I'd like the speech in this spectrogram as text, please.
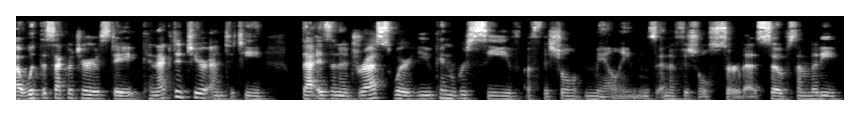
uh, with the Secretary of State connected to your entity. That is an address where you can receive official mailings and official service. So if somebody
